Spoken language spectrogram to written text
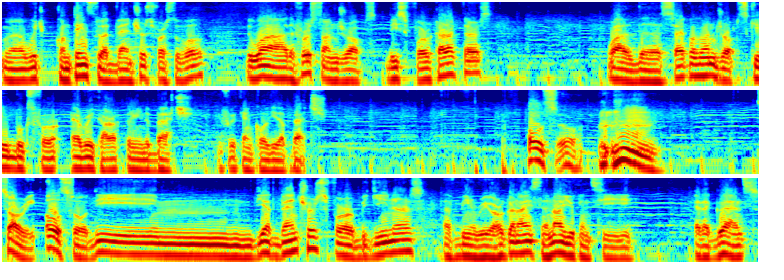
uh, which contains two adventures first of all. The one the first one drops these four characters while the second one drops skill books for every character in the batch if we can call it a batch. Also, sorry, also the, um, the adventures for beginners have been reorganized and now you can see at a glance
